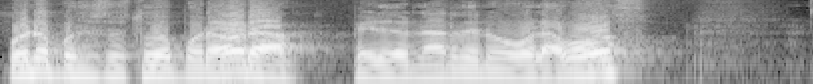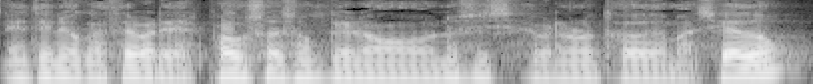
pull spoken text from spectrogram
Bueno, pues eso es todo por ahora. Perdonar de nuevo la voz. He tenido que hacer varias pausas, aunque no, no sé si se habrá notado demasiado.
